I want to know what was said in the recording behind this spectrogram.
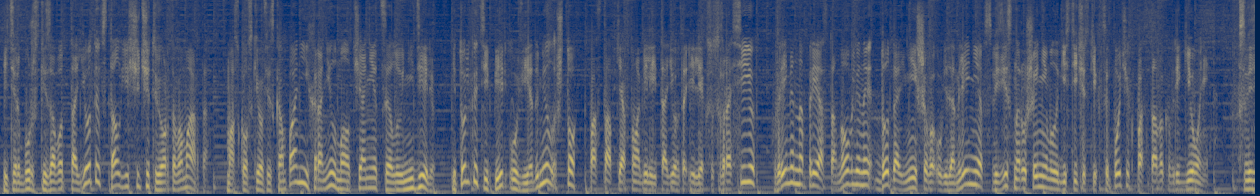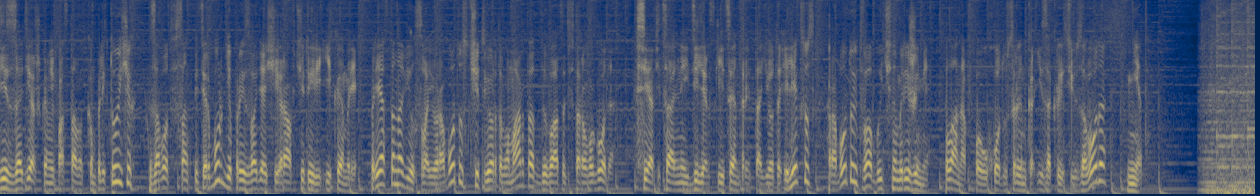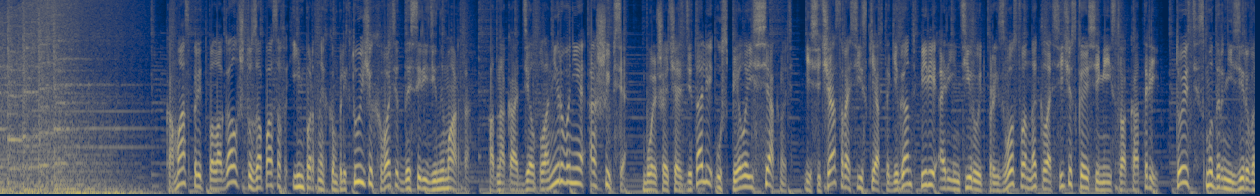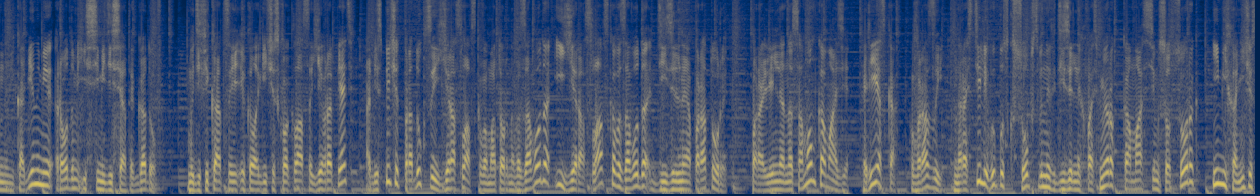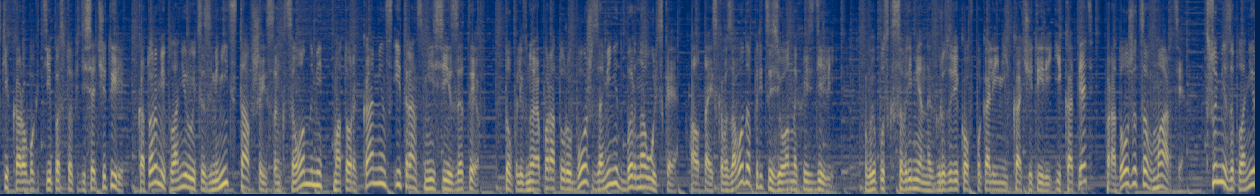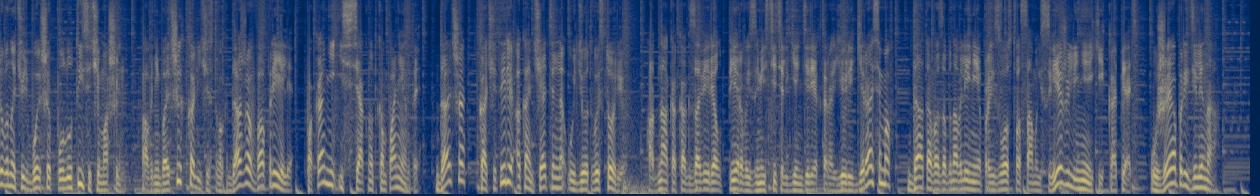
Петербургский завод Toyota встал еще 4 марта. Московский офис компании хранил молчание целую неделю и только теперь уведомил, что поставки автомобилей Toyota и Lexus в Россию временно приостановлены до дальнейшего уведомления в связи с нарушением логистических цепочек поставок в регионе. В связи с задержками поставок комплектующих, завод в Санкт-Петербурге, производящий RAV4 и Camry, приостановил свою работу с 4 марта 2022 года. Все официальные дилерские центры Toyota и Lexus работают в обычном режиме. Планов по уходу с рынка и закрытию завода нет. КАМАЗ предполагал, что запасов импортных комплектующих хватит до середины марта. Однако отдел планирования ошибся. Большая часть деталей успела иссякнуть. И сейчас российский автогигант переориентирует производство на классическое семейство К3, то есть с модернизированными кабинами родом из 70-х годов. Модификации экологического класса Евро-5 обеспечат продукцией Ярославского моторного завода и Ярославского завода дизельной аппаратуры. Параллельно на самом КАМАЗе резко, в разы, нарастили выпуск собственных дизельных восьмерок КАМАЗ-740 и механических коробок типа 154, которыми планируется заменить ставшие санкционными моторы Cummins и трансмиссии ZF. Топливную аппаратуру Bosch заменит Барнаульская, Алтайского завода прецизионных изделий. Выпуск современных грузовиков поколений К4 и К5 продолжится в марте. В сумме запланировано чуть больше полутысячи машин, а в небольших количествах даже в апреле, пока не иссякнут компоненты. Дальше К4 окончательно уйдет в историю. Однако, как заверил первый заместитель гендиректора Юрий Герасимов, дата возобновления производства самой свежей линейки К5 уже определена.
